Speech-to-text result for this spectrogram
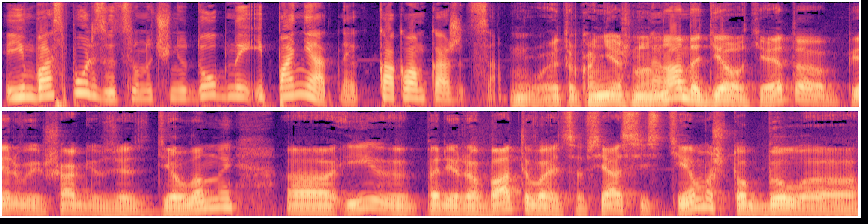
им воспользоваться, он очень удобный и понятный, как вам кажется? Ну, это, конечно, да. надо делать, и это первые шаги уже сделаны, э, и перерабатывается вся система, чтобы был э,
